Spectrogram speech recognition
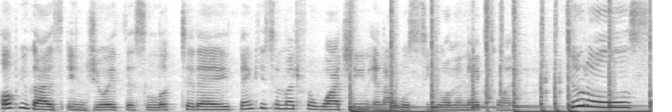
Hope you guys enjoyed this look today. Thank you so much for watching, and I will see you on the next one. Toodles!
